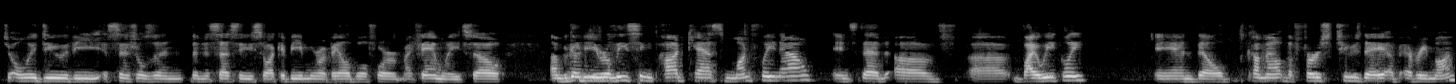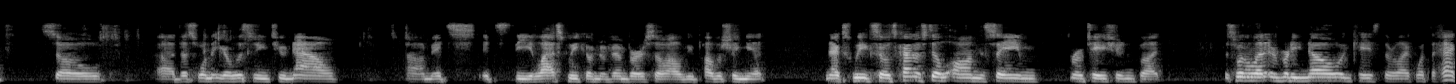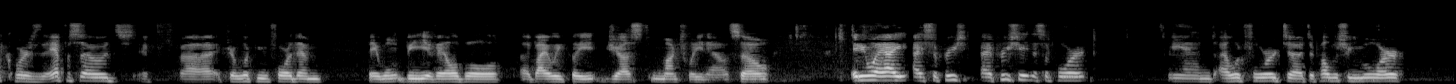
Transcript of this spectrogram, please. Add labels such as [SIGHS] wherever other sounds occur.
to only do the essentials and the necessities so I could be more available for my family. So I'm going to be releasing podcasts monthly now instead of uh, biweekly, and they'll come out the first Tuesday of every month. So uh, this one that you're listening to now, um, it's it's the last week of November, so I'll be publishing it next week. So it's kind of still on the same rotation, but just want to let everybody know in case they're like, what the heck? Where's the episodes? If, uh, if you're looking for them, they won't be available uh, bi-weekly, just monthly now. So anyway, I, I appreciate, I appreciate the support and I look forward to, to publishing more,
